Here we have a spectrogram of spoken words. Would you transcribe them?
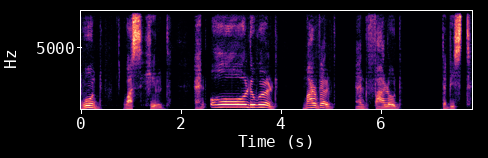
wound was healed, and all the world marveled and followed the beast.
